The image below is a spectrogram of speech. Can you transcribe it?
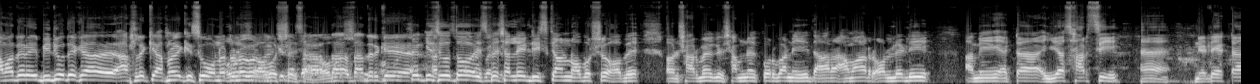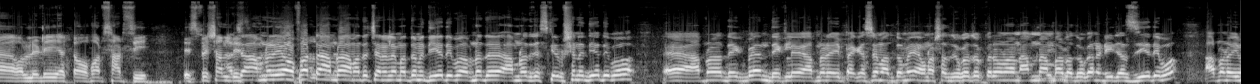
আমাদের এই ভিডিও দেখে আসলে কি আপনারা কিছু অবশ্যই, স্যার তাদেরকে কিছু তো স্পেশালি ডিসকাউন্ট অবশ্যই হবে। কারণ সামনে সামনে কোরবানি আর আমার অলরেডি আমি একটা ইয়া ছাড়ছি হ্যাঁ নেটে একটা অলরেডি একটা অফার ছাড়ছি। স্পেশাল আচ্ছা আপনার এই অফারটা আমরা আমাদের চ্যানেলের মাধ্যমে দিয়ে দেবো। আপনাদের আমরা ডিসক্রিপশনে দিয়ে দেবো। আপনারা দেখবেন দেখলে আপনারা এই প্যাকেজের মাধ্যমে ওনার সাথে যোগাযোগ করে ওনার নাম নাম্বার বা দোকানের ডিটেলস দিয়ে দেবো। আপনারা এই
